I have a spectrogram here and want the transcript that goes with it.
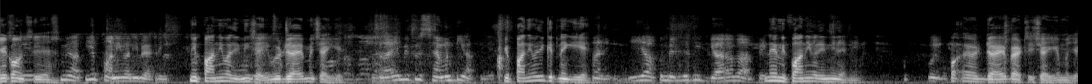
ये कौन सी है? उसमें आती है पानी वाली बैटरी नहीं पानी वाली नहीं चाहिए वो ड्राइव में चाहिए। ड्राई में फिर सेवेंटी आती है। ये पानी वाली कितने की है? हाँ जी ये आपको मिल जाएगी ग्यारह हज़ार नहीं नहीं पानी वाली नहीं लेनी। कोई ड्राई बैटरी चाहिए मुझे।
